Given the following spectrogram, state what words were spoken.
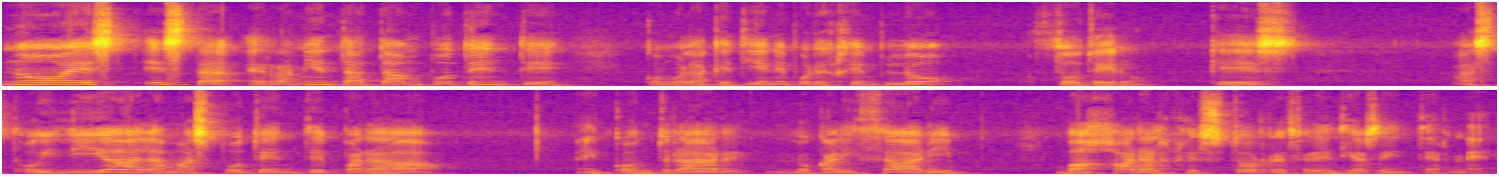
No es esta herramienta tan potente como la que tiene, por ejemplo, Zotero, que es hoy día la más potente para encontrar, localizar y bajar al gestor referencias de Internet.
